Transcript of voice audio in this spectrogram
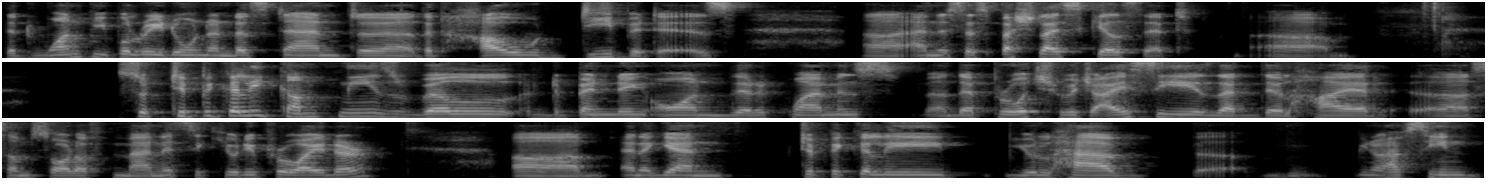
that one people really don't understand uh, that how deep it is uh, and it's a specialized skill set. Um, so typically companies will depending on the requirements uh, the approach which i see is that they'll hire uh, some sort of managed security provider um, and again typically you'll have uh, you know have seen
